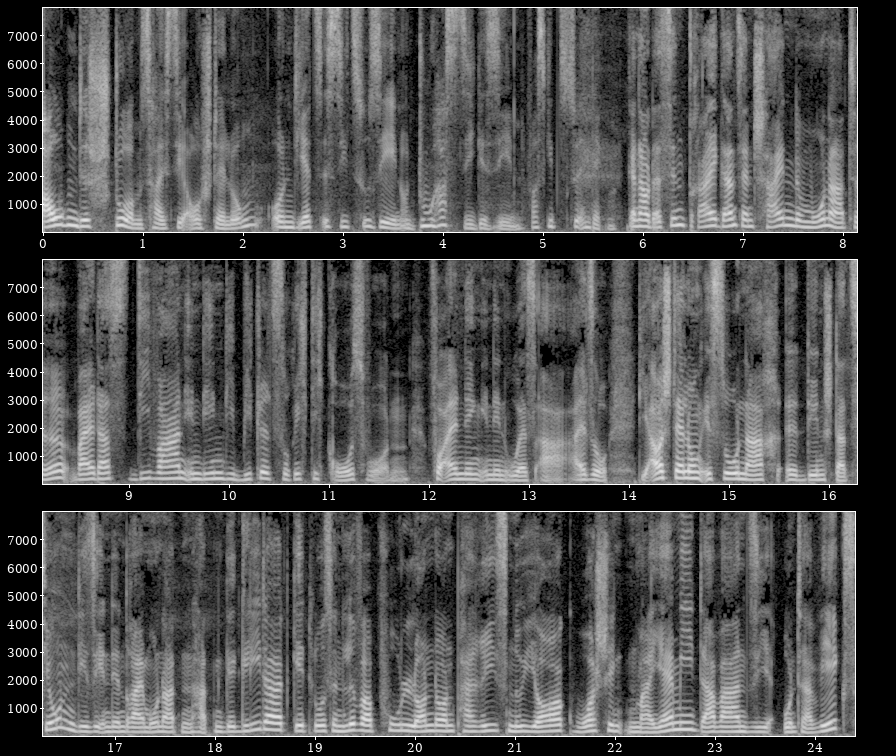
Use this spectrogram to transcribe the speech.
Augen des Sturms heißt die Ausstellung und jetzt ist sie zu sehen und du hast sie gesehen. Was gibt's zu entdecken? Genau, das sind drei ganz entscheidende Monate, weil das die waren, in denen die Beatles so richtig groß wurden. Vor allen Dingen in den USA. Also die Ausstellung ist so nach äh, den Stationen, die sie in den drei Monaten hatten, gegliedert. Geht los in Liverpool, London, Paris, New York, Washington, Miami. Da waren sie unterwegs.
